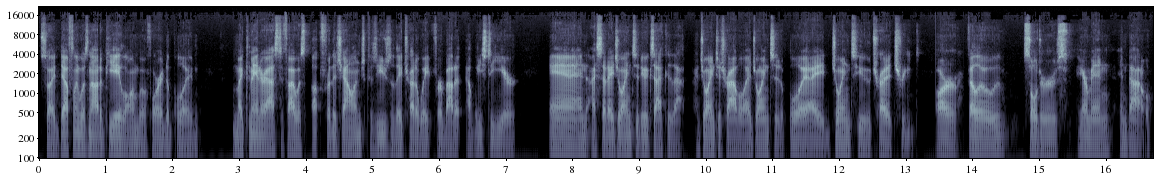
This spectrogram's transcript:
So I definitely was not a PA long before I deployed. My commander asked if I was up for the challenge because usually they try to wait for about at least a year. And I said I joined to do exactly that. I joined to travel, I joined to deploy, I joined to try to treat our fellow soldiers, airmen in battle.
